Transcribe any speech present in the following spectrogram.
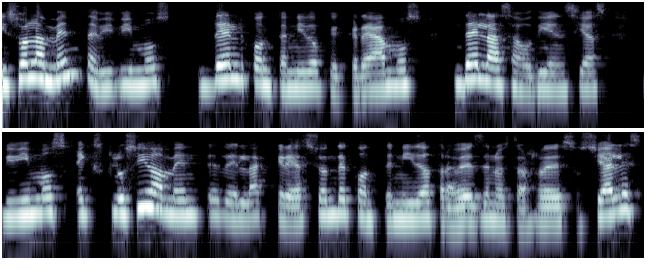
Y solamente vivimos del contenido que creamos, de las audiencias, vivimos exclusivamente de la creación de contenido a través de nuestras redes sociales.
